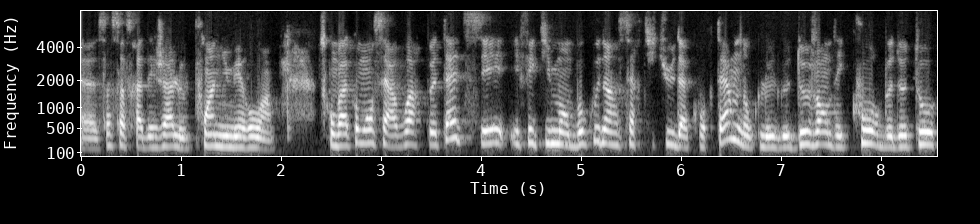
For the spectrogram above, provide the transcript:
Euh, ça, ça sera déjà le point numéro un. Ce qu'on va commencer à voir peut-être, c'est effectivement beaucoup d'incertitudes à court terme. Donc le, le, devant des courbes de taux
